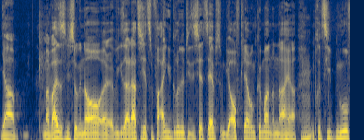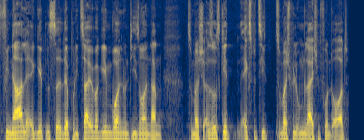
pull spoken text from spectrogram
ja, man weiß es nicht so genau. Äh, Wie gesagt, da hat sich jetzt ein Verein gegründet, die sich jetzt selbst um die Aufklärung kümmern und nachher im Prinzip nur finale Ergebnisse der Polizei übergeben wollen und die sollen dann zum Beispiel, also es geht explizit zum Beispiel um einen Leichenfundort.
